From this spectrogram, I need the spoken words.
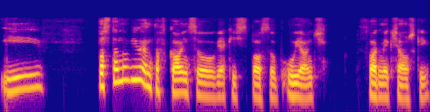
i postanowiłem to w końcu w jakiś sposób ująć w formie książki.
